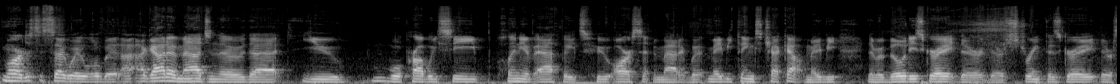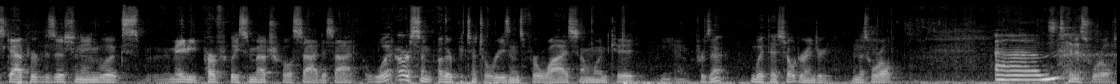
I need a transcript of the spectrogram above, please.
Mar, just to segue a little bit, I, I got to imagine though that you we'll probably see plenty of athletes who are symptomatic, but maybe things check out. Maybe their mobility is great, their their strength is great, their scapular positioning looks maybe perfectly symmetrical side to side. What are some other potential reasons for why someone could you know, present with a shoulder injury in this world? Um, this tennis world.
